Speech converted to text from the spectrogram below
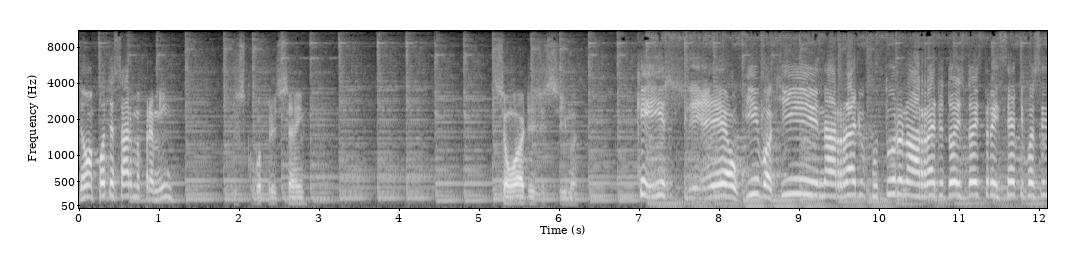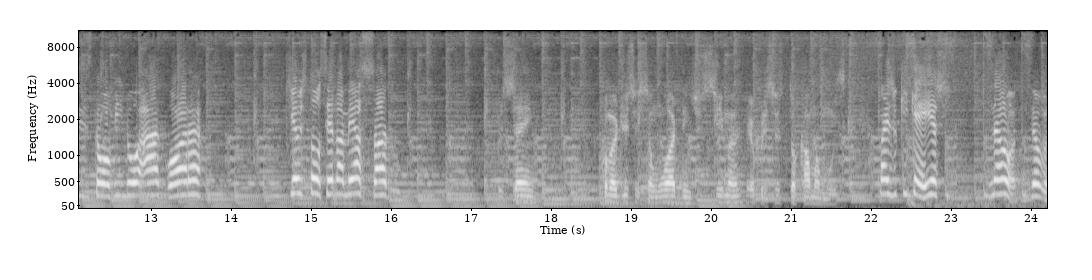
Não aponta essa arma para mim. Desculpa, Priscem. São ordens de cima. Que isso? É ao vivo aqui na Rádio Futuro, na Rádio 2237, e vocês estão ouvindo agora que eu estou sendo ameaçado. Priscem, como eu disse, são ordens de cima. Eu preciso tocar uma música. Mas o que, que é isso? Não, eu,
